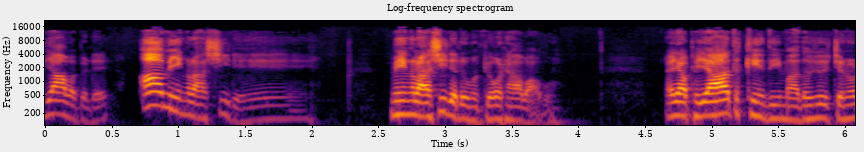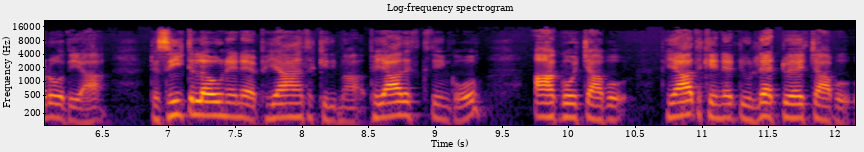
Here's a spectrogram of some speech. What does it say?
ဘုရားပါပဲလေအမင်္ဂလာရှိတယ်မင်္ဂလာရှိတယ်လို့မပြောထားပါဘူး အဲကြောင့်ဘုရားသခင်ဒီမှာတို့ကျွန်တော်တို့တွေကတစည်းတစ်လုံးနဲ့ဘုရားသခင်ဒီမှာဘုရားသခင်ကိုအားကိုးကြဖို့ဘုရားသခင်နဲ့တူလက်တွဲကြဖို့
